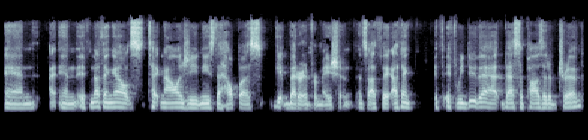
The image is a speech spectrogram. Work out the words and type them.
And and if nothing else technology needs to help us get better information. And so i think i think if, if we do that that's a positive trend.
